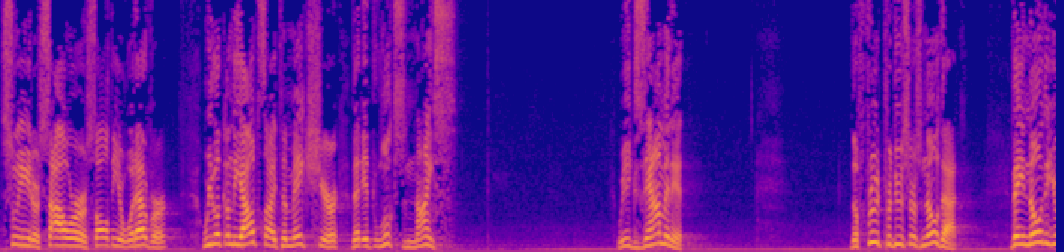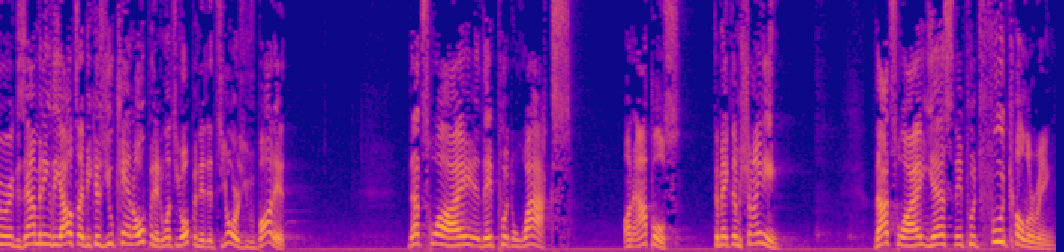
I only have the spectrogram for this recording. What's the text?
sweet or sour or salty or whatever. We look on the outside to make sure that it looks nice. We examine it. The fruit producers know that. They know that you're examining the outside because you can't open it. Once you open it, it's yours. You've bought it. That's why they put wax on apples to make them shiny. That's why, yes, they put food coloring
